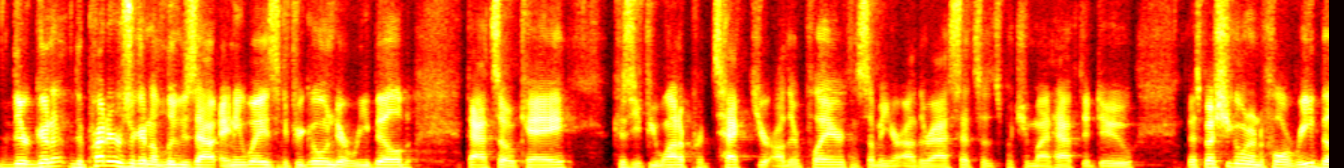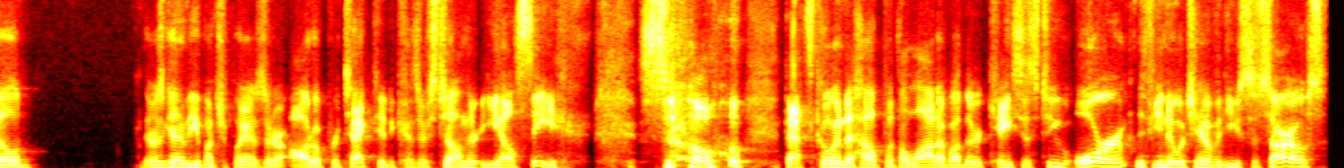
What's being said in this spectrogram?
they're gonna the Predators are gonna lose out anyways. And if you're going to rebuild, that's okay because if you want to protect your other players and some of your other assets, that's what you might have to do. But especially going into full rebuild, there's going to be a bunch of players that are auto protected because they're still on their ELC. So hmm. that's going to help with a lot of other cases too. Or if you know what you have with Juuse Saros,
